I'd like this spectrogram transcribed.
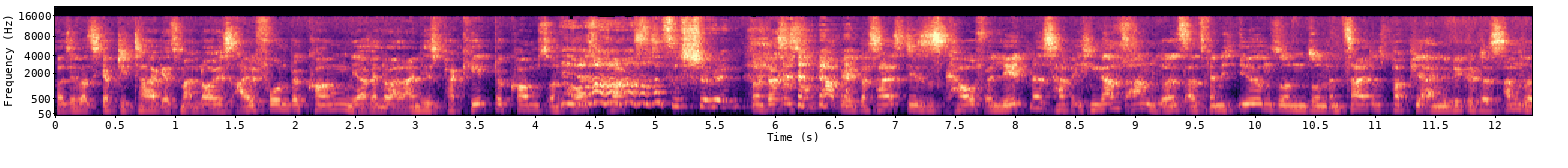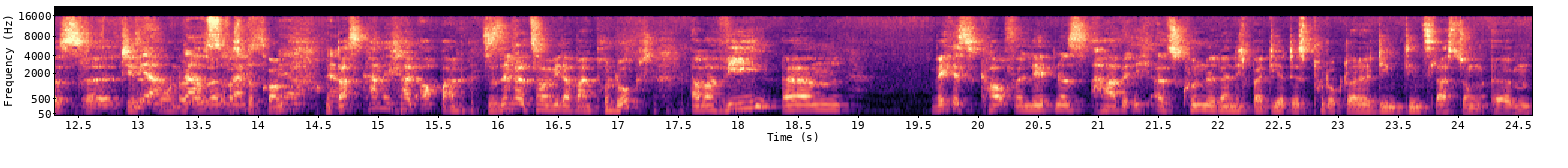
Also ich habe die Tage jetzt mein neues iPhone bekommen. Ja, wenn du allein dieses Paket bekommst und ja, auspackst. das ist schön. Und das ist unglaublich. Das heißt, dieses Kauferlebnis habe ich ein ganz anderes, als wenn ich irgend so ein, so ein in Zeitungspapier eingewickeltes anderes äh, Telefon ja, oder so etwas bekomme. Ja, und das kann ich halt auch beantworten. So sind wir zwar wieder beim Produkt, aber wie ähm, welches Kauferlebnis habe ich als Kunde, wenn ich bei dir das Produkt oder die Dienstleistung ähm,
